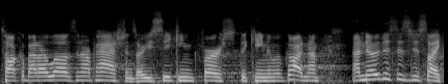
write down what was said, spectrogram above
talk about our loves and our passions, are you seeking first the kingdom of God? And I'm, i know this is just like,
